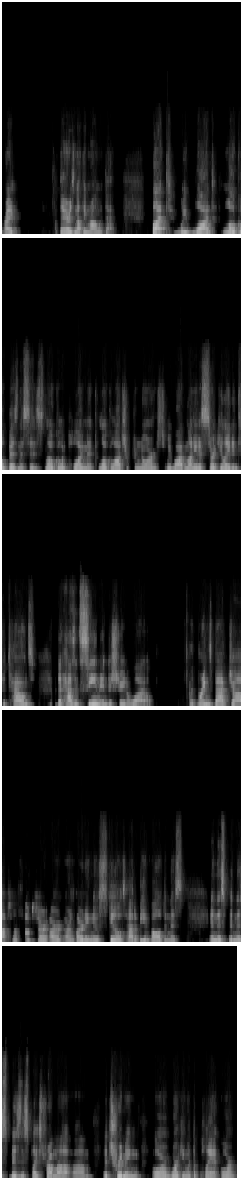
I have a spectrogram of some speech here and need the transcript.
right? There is nothing wrong with that. But we want local businesses, local employment, local entrepreneurs. We want money to circulate into towns that hasn't seen industry in a while. It brings back jobs where folks are, are, are learning new skills, how to be involved in this in this in this business place from uh, um, the trimming or working with the plant or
